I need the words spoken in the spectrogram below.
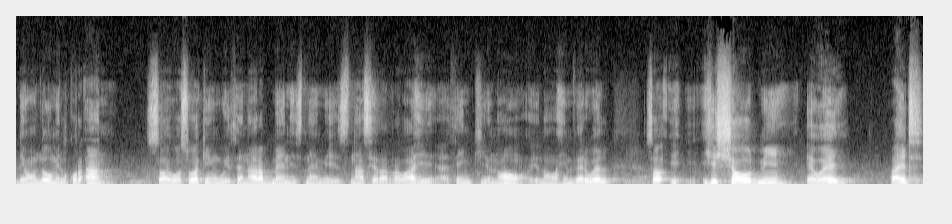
Ulum al Quran. So I was working with an Arab man. His name is Nasir al Rawahi. I think you know you know him very well. So he showed me a way, right?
